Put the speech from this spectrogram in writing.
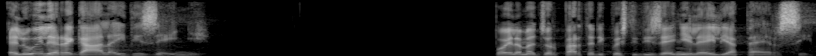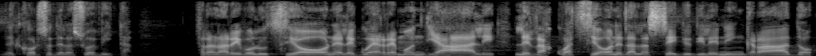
E lui le regala i disegni. Poi la maggior parte di questi disegni lei li ha persi nel corso della sua vita. Fra la rivoluzione, le guerre mondiali, l'evacuazione dall'assedio di Leningrado,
